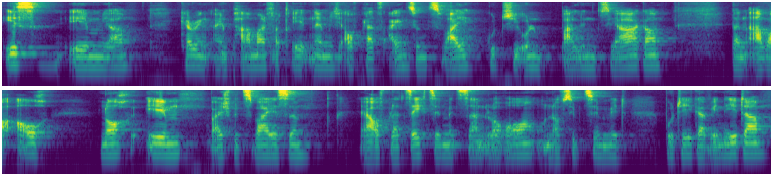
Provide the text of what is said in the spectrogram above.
ist eben ja Caring ein paar Mal vertreten, nämlich auf Platz 1 und 2 Gucci und Balenciaga. Dann aber auch noch eben beispielsweise ja, auf Platz 16 mit Saint Laurent und auf 17 mit Bottega Veneta.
